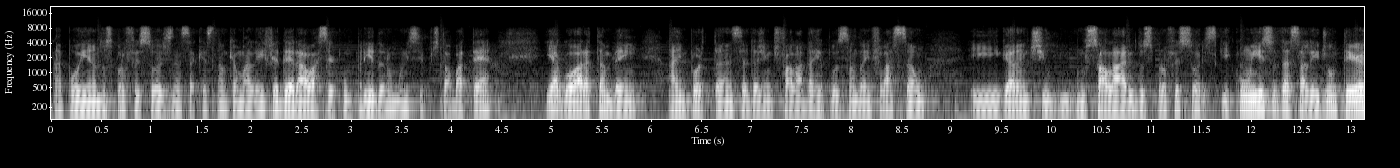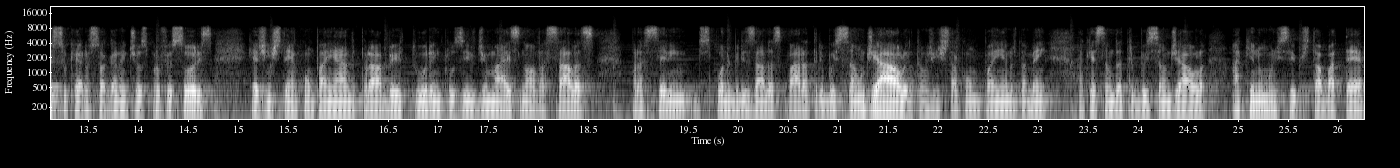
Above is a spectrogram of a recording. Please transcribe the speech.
apoiando os professores nessa questão que é uma lei federal a ser cumprida no município de Taubaté. E agora também a importância da gente falar da reposição da inflação e garantir um salário dos professores. E com isso, dessa lei de um terço, quero só garantir aos professores que a gente tem acompanhado para a abertura, inclusive, de mais novas salas para serem disponibilizadas para atribuição de aula. Então, a gente está acompanhando também a questão da atribuição de aula aqui no município de Taubaté.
